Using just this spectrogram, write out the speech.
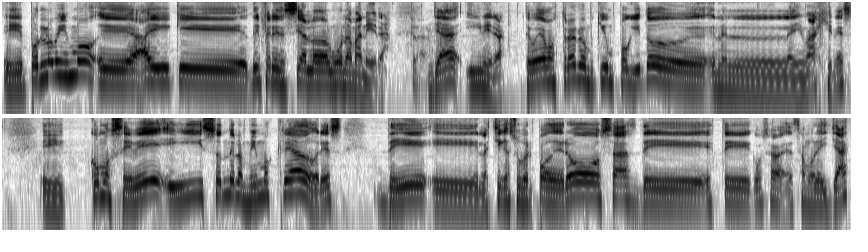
eh, por lo mismo, hay que diferenciarlo de alguna manera. Claro. ¿Ya? Y mira, te voy a mostrar aquí un poquito en el- las imágenes cómo se ve y son de los mismos creadores de eh, las chicas superpoderosas, de este, ¿cómo se llama? Samurai Jack,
